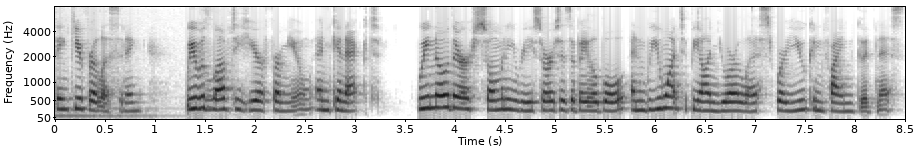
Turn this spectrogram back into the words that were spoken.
Thank you for listening. We would love to hear from you and connect. We know there are so many resources available, and we want to be on your list where you can find goodness.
